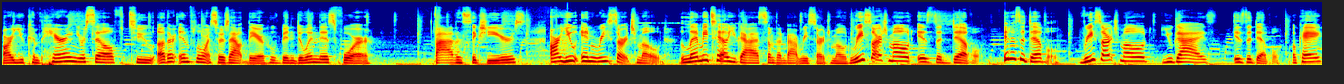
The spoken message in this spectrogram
Are you comparing yourself to other influencers out there who've been doing this for five and six years? Are you in research mode? Let me tell you guys something about research mode. Research mode is the devil. It is a devil. Research mode, you guys, is the devil, okay?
